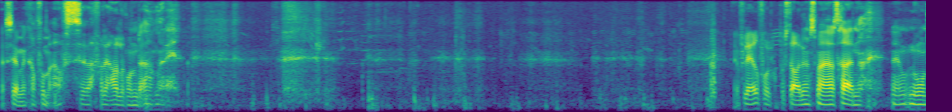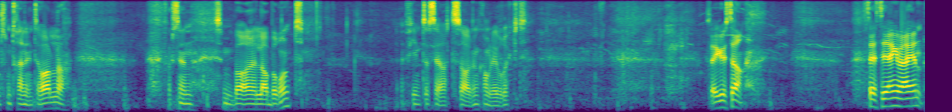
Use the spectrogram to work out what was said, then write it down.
Vi se om vi kan få med oss i hvert fall en halv runde her med de. Det er flere folk på stadion som er og trener. Det er noen som trener intervall. og Faktisk en som bare labber rundt. Det er fint å se at stadion kan bli brukt. Se gutta. Dette går veien.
